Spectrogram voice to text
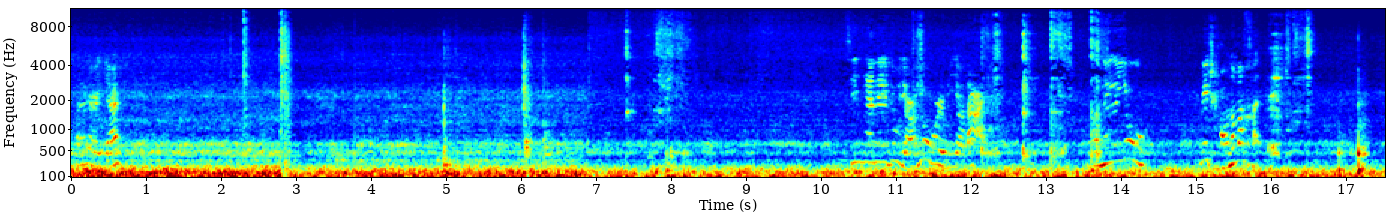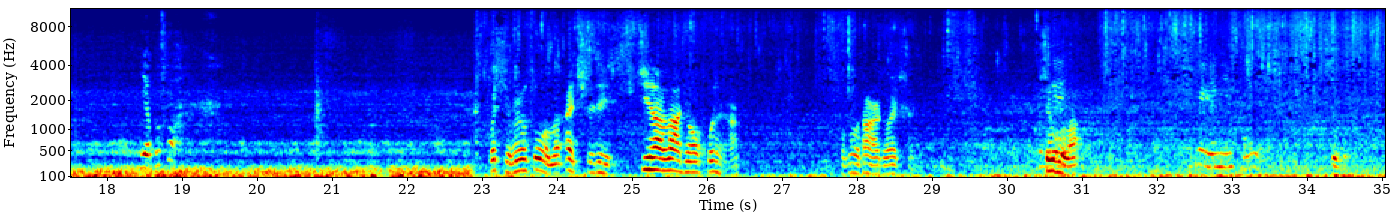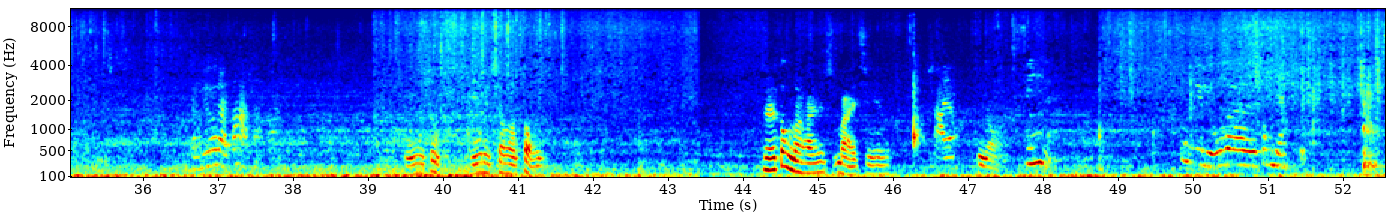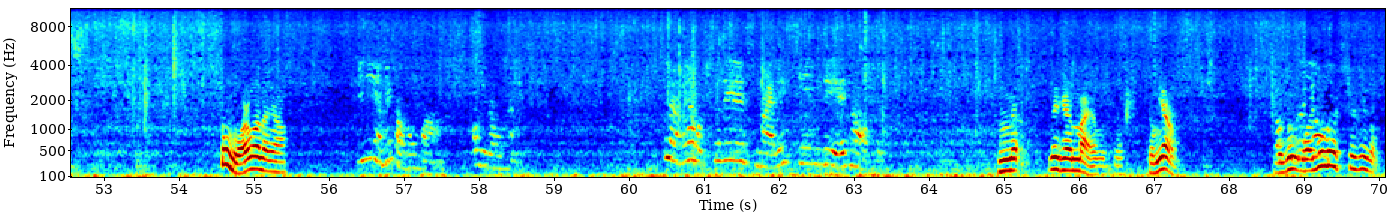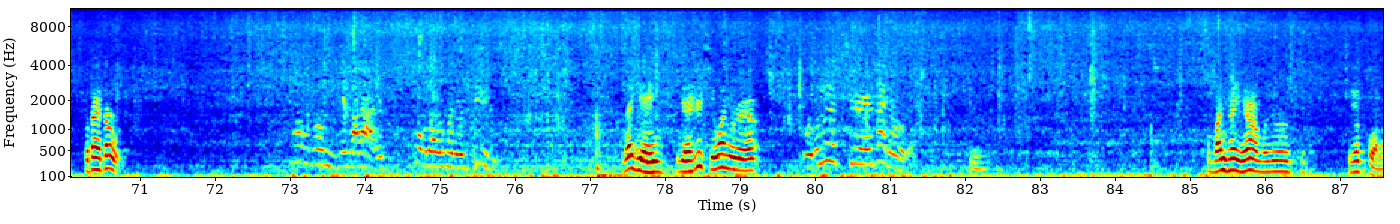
来点盐。今天这豆角肉味比较大呀，我那个肉。没炒那么狠，也不错。我媳妇又做我们爱吃的鸡蛋辣椒火腿肠，我跟我大儿子都爱吃。辛苦了，为人民服务。辛苦。整的有点大声啊。服务正常，服务的相当到位。这是冻的还是买新鲜的？啥呀？这个新鲜的，冻的留着冬天吃。冻多少个了呢？今天也没少种吧，好几周呢。这两天我吃的买的新的也挺好吃。嗯，那那天买的不是挺面。我就我就乐吃这种不带豆。要不说你说咱俩这过不到一块就去。那饮饮食习惯就这样。我就乐吃带豆的。嗯。完全一样，不就不就妥了？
